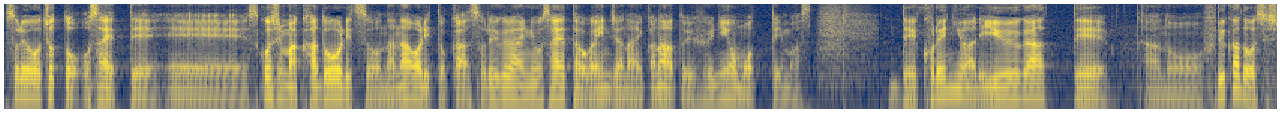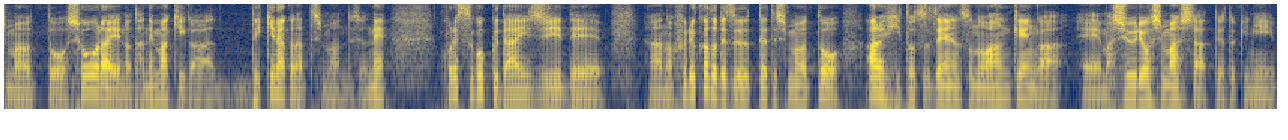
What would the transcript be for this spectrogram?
それをちょっと抑えて、えー、少しまあ稼働率を7割とか、それぐらいに抑えた方がいいんじゃないかなというふうに思っています。で、これには理由があって、あの、フル稼働してしまうと、将来への種まきができなくなってしまうんですよね。これすごく大事で、あの、フル稼働でずっとやってしまうと、ある日突然その案件が、えー、まあ、終了しましたっていう時に、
